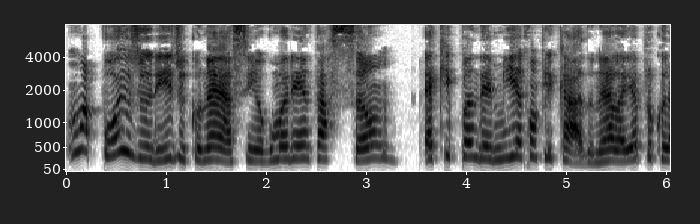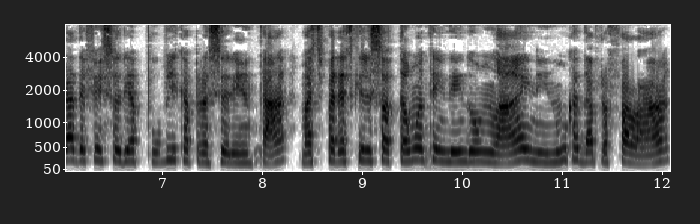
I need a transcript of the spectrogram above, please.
um apoio jurídico, né? Assim, alguma orientação. É que pandemia é complicado, né? Ela ia procurar a defensoria pública para se orientar, mas parece que eles só estão atendendo online, nunca dá para falar.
